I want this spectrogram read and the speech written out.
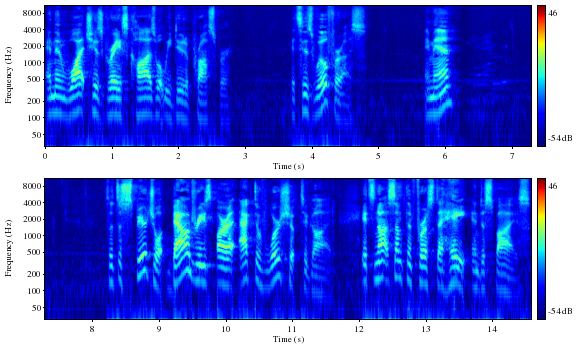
And then watch his grace cause what we do to prosper. It's his will for us. Amen? So it's a spiritual. Boundaries are an act of worship to God. It's not something for us to hate and despise.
